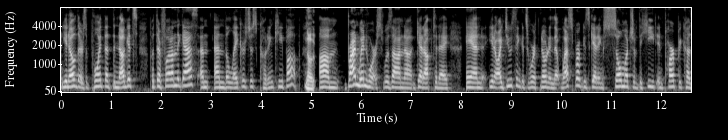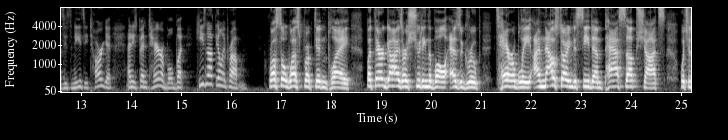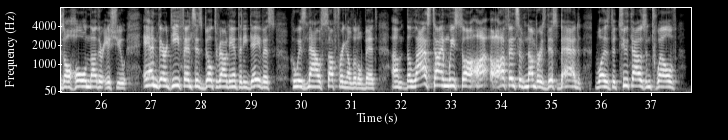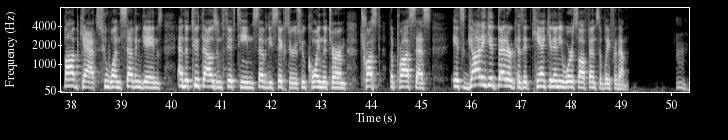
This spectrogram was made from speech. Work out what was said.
you know, there's a point that the Nuggets put their foot on the gas and, and the Lakers just couldn't keep up. No. Um, Brian Windhorst was on uh, Get Up today. And, you know, I do think it's worth noting that Westbrook is getting so much of the heat in part because he's an easy target and he's been terrible, but he's not the only problem. Russell Westbrook didn't play, but their guys are shooting the ball as a group terribly. I'm now starting to see them pass up shots, which is a whole nother issue. And their defense is built around Anthony Davis, who is now suffering a little bit. Um, the last time we saw o- offensive numbers this bad was the 2012 Bobcats, who won seven games, and the 2015 76ers, who coined the term trust the process. It's got to get better because it can't get any worse offensively for them.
